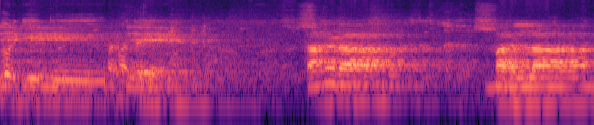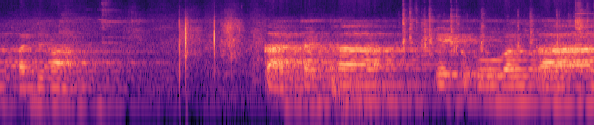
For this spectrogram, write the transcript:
ਵਾਹਿਗੁਰੂ ਜੀ, ਕੀ ਫਤਿਹ। ਕਾਨੜਾ ਮਹੱਲਾ ਪੰਜਵਾਂ। ਘਰ ਚੌਥਾ, ਇੱਕ ਓੰਕਾਰ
